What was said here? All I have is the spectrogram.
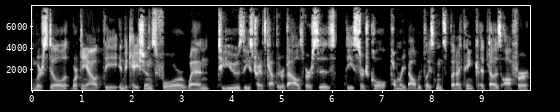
We're still working out the indications for when to use these transcatheter valves versus the surgical pulmonary valve replacements, but I think it does offer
